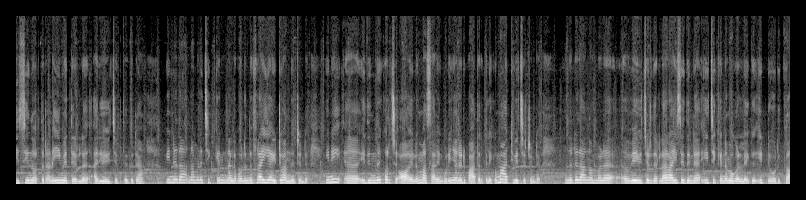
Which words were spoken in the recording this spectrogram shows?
ഈസി എന്ന് ഓർത്തിട്ടാണ് ഈ മെത്തേഡിൽ അരി വേവിച്ചെടുത്തത് കേട്ടോ പിന്നെ ഇതാ നമ്മുടെ ചിക്കൻ നല്ലപോലെ ഒന്ന് ഫ്രൈ ആയിട്ട് വന്നിട്ടുണ്ട്. ഇനി ഇതിൽ നിന്ന് കുറച്ച് ഓയിലും മസാലയും കൂടി ഞാനൊരു പാത്രത്തിലേക്ക് മാറ്റി വെച്ചിട്ടുണ്ട്. എന്നിട്ട് ഇതാ നമ്മൾ വേവിച്ചെടുത്തിട്ടുള്ള റൈസ് ഇതിന്റെ ഈ ചിക്കന്റെ മുകളിലേക്ക് ഇട്ട് കൊടുക്കുക.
